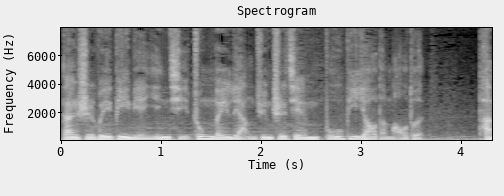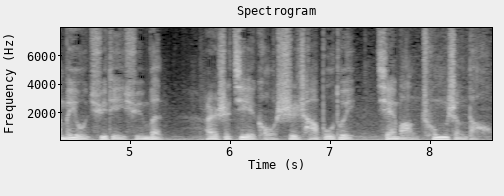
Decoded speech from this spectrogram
但是为避免引起中美两军之间不必要的矛盾，他没有去电询问，而是借口视察部队前往冲绳岛。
